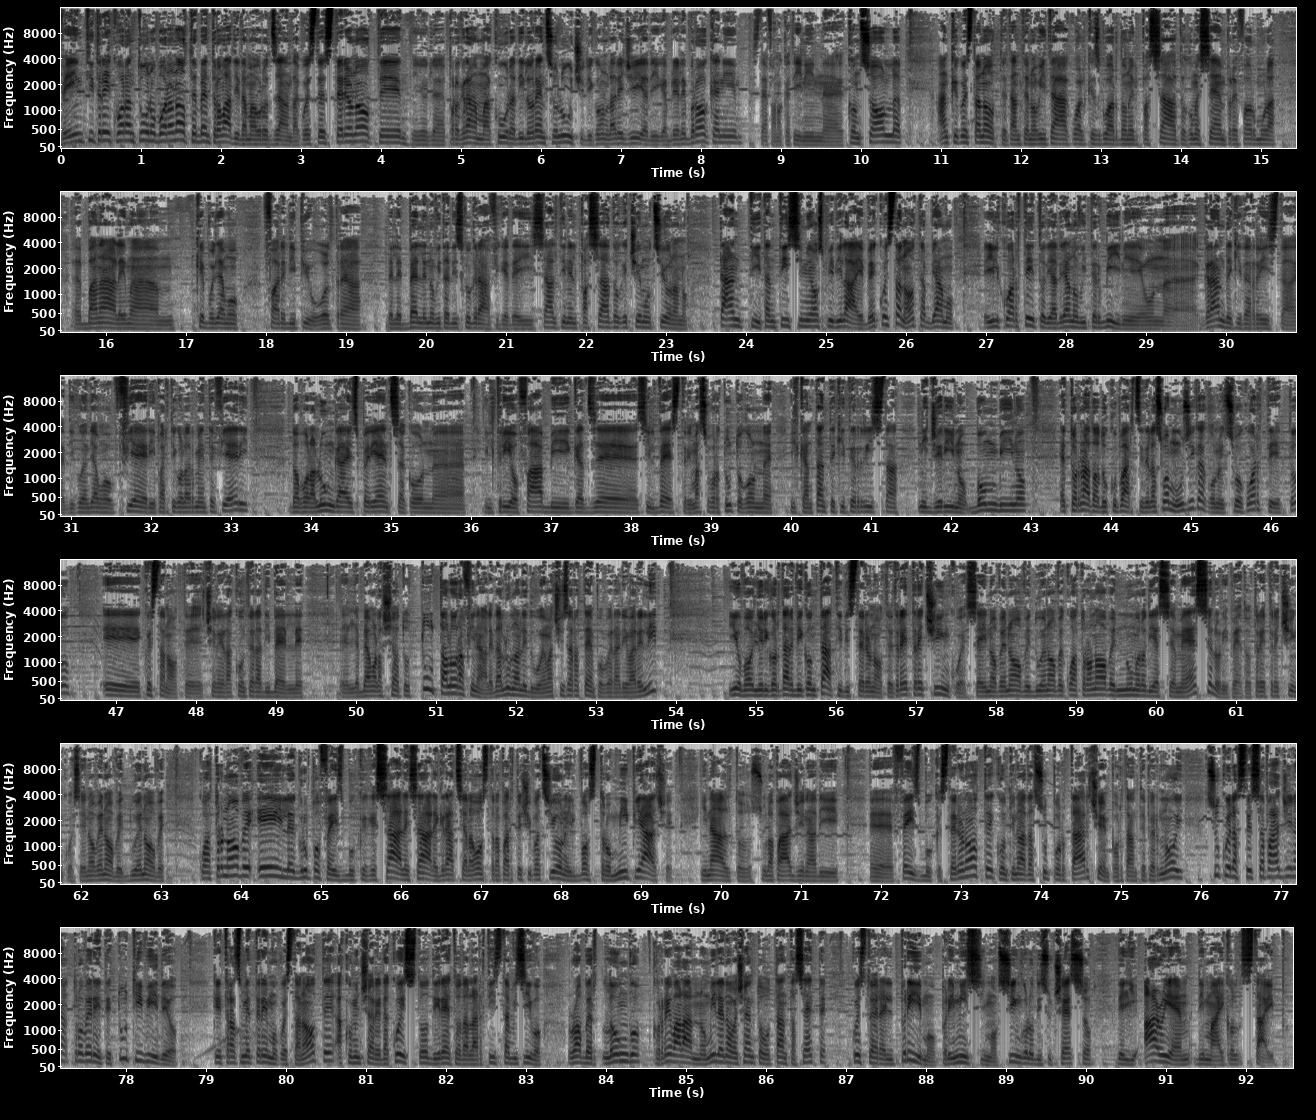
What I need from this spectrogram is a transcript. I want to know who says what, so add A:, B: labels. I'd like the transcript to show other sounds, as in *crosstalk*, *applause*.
A: 23.41, buonanotte ben trovati da Mauro Zanda. Questo è Stereonotte, il programma a cura di Lorenzo Lucidi con la regia di Gabriele Brocani, Stefano Catini in eh, console. Anche questa notte tante novità, qualche sguardo nel passato, come sempre, formula eh, banale, ma mm, che vogliamo fare di più, oltre a delle belle novità discografiche, dei salti nel passato che ci emozionano, tanti, tantissimi ospiti live. E questa notte abbiamo il quartetto di Adriano Viterbini, un uh, grande chitarrista di cui andiamo fieri, particolarmente fieri. Dopo la lunga esperienza con eh, il trio Fabi, Gazzè, Silvestri, ma soprattutto con il cantante chitarrista nigerino Bombino, è tornato ad occuparsi della sua musica con il suo quartetto e questa notte ce ne racconterà di belle. Eh, gli abbiamo lasciato tutta l'ora finale, dall'1 alle 2, ma ci sarà tempo per arrivare lì. Io voglio ricordarvi i contatti di Stereonotte 335 699 2949 il numero di sms, lo ripeto 335 699 2949 e il gruppo Facebook che sale sale grazie alla vostra partecipazione, il vostro mi piace in alto sulla pagina di eh, Facebook Stereonotte, continuate a supportarci, è importante per noi. Su quella stessa pagina troverete tutti i video che trasmetteremo questa notte, a cominciare da questo, diretto dall'artista visivo Robert Longo, correva l'anno 1987, questo era il primo, primissimo singolo di successo degli R.E.M. di Michael Stipe.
